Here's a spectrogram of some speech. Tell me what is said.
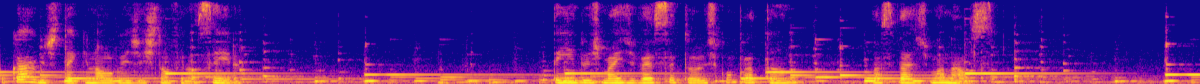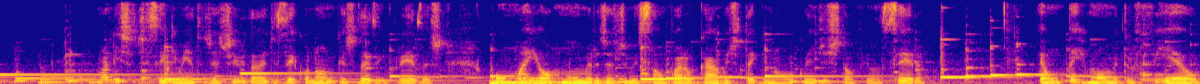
O cargo de tecnólogo em gestão financeira tem dos mais diversos setores contratando na cidade de Manaus. Uma lista de segmento de atividades econômicas das empresas com o maior número de admissão para o cargo de tecnólogo em gestão financeira é um termômetro fiel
